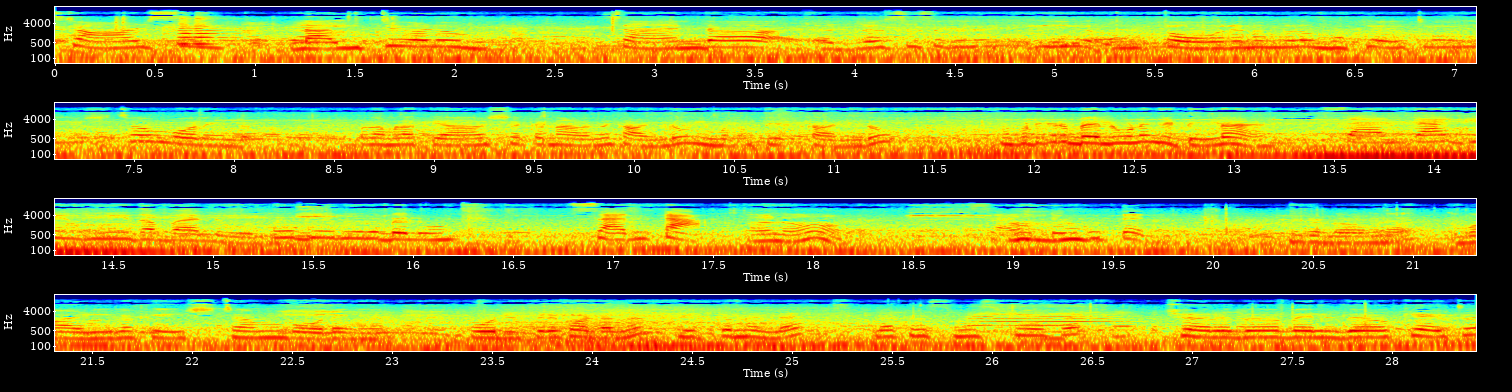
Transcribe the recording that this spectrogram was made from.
സ്റ്റാർസും ലൈറ്റുകളും സാൻഡ ഡ്രസ്സസ് ഈ തോരണങ്ങളും ഒക്കെ ആയിട്ട് ഇഷ്ടം പോലെ ഉണ്ട് അപ്പോൾ നമ്മൾ അത്യാവശ്യമൊക്കെ നടന്ന് കണ്ടു ഇമ്മക്കുട്ടിയൊക്കെ കണ്ടു. ഇമ്മക്കുട്ടിക്ക് ഒരു ബലൂണും കിട്ടിയില്ലേ? Santa. ആണോ? കണ്ടോ അങ്ങനെ വഴിയിലൊക്കെ ഇഷ്ടം പോലെ ഇങ്ങനെ ഓരോരുത്തർ കൊണ്ടുവന്ന് നിൽക്കുന്നുണ്ട്. ഇല്ല ക്രിസ്മസ് ട്രീ ഒക്കെ ചെറുത് വലുത് ഒക്കെ ആയിട്ട്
